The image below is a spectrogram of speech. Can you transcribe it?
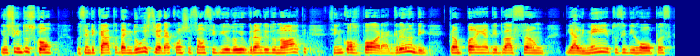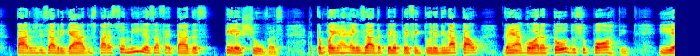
E o Sinduscom o Sindicato da Indústria da Construção Civil do Rio Grande do Norte se incorpora à grande campanha de doação de alimentos e de roupas para os desabrigados, para as famílias afetadas pelas chuvas. A campanha realizada pela Prefeitura de Natal ganha agora todo o suporte e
